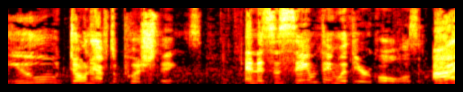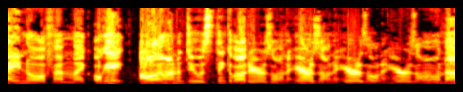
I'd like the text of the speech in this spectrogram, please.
you don't have to push things. And it's the same thing with your goals. I know if I'm like, okay, all I want to do is think about Arizona, Arizona, Arizona, Arizona,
